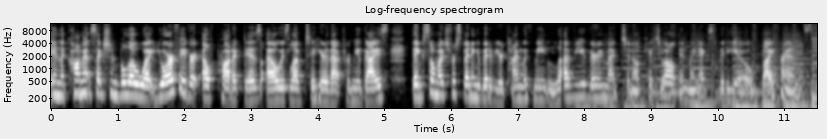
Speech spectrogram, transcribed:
in the comment section below what your favorite e.l.f. product is. I always love to hear that from you guys. Thanks so much for spending a bit of your time with me. Love you very much and I'll catch you all in my next video. Bye friends.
